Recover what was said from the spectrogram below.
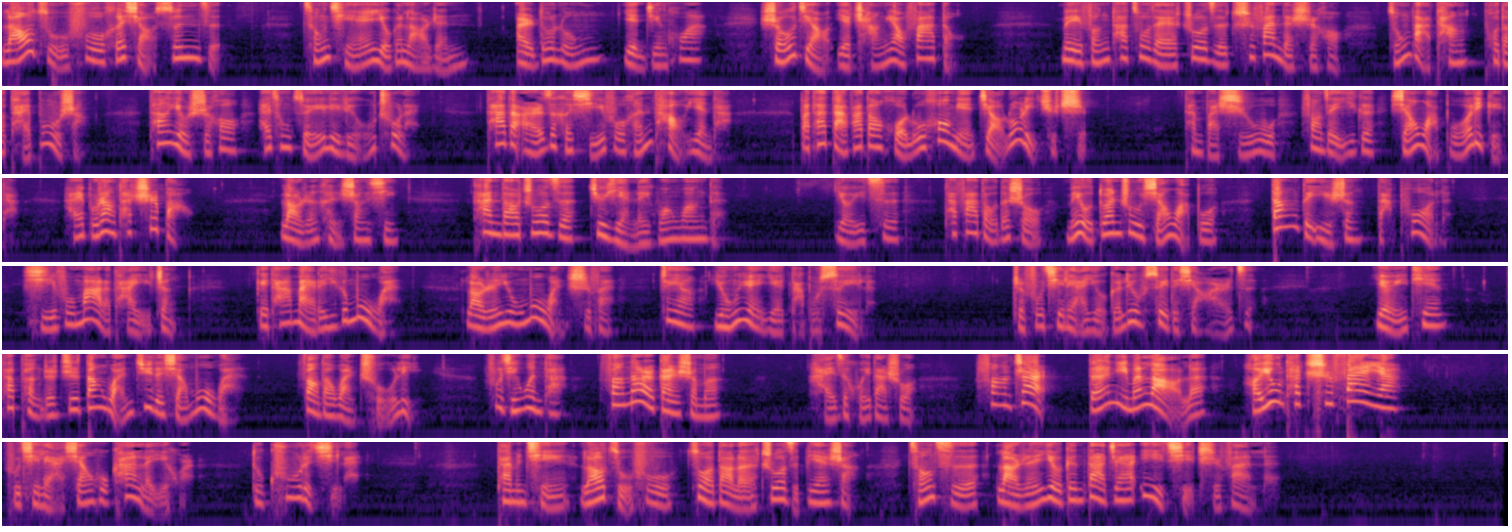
老祖父和小孙子。从前有个老人，耳朵聋，眼睛花，手脚也常要发抖。每逢他坐在桌子吃饭的时候，总把汤泼到台布上，汤有时候还从嘴里流出来。他的儿子和媳妇很讨厌他，把他打发到火炉后面角落里去吃。他们把食物放在一个小瓦钵里给他，还不让他吃饱。老人很伤心，看到桌子就眼泪汪汪的。有一次，他发抖的手没有端住小瓦钵，当的一声打破了。媳妇骂了他一阵，给他买了一个木碗。老人用木碗吃饭，这样永远也打不碎了。这夫妻俩有个六岁的小儿子。有一天，他捧着只当玩具的小木碗，放到碗橱里。父亲问他：“放那儿干什么？”孩子回答说：“放这儿，等你们老了，好用它吃饭呀。”夫妻俩相互看了一会儿，都哭了起来。他们请老祖父坐到了桌子边上。从此，老人又跟大家一起吃饭了。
